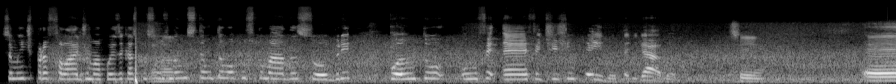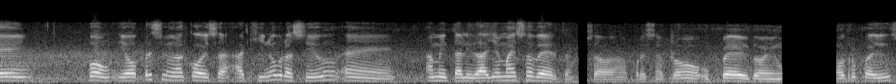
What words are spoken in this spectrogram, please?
somente para falar de uma coisa que as pessoas uhum. não estão tão acostumadas sobre quanto um fe é, fetiche peido, tá ligado? Sim. É, bom, eu percebi uma coisa. Aqui no Brasil, é, a mentalidade é mais aberta. por exemplo, o peido em outro país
